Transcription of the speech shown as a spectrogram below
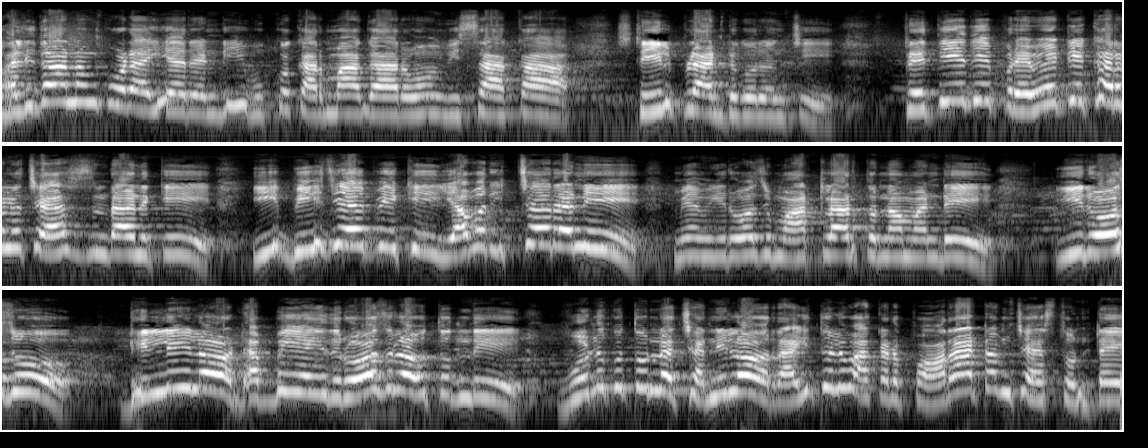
బలిదానం కూడా అయ్యారండి ఈ ఉక్కు కర్మాగారం విశాఖ స్టీల్ ప్లాంట్ గురించి. ప్రతిదీ ప్రైవేటీకరణ చేసడానికి ఈ బీజేపీకి ఎవరు ఇచ్చారని మేము ఈరోజు మాట్లాడుతున్నామండి. ఈరోజు ఢిల్లీలో డెబ్బై ఐదు రోజులు అవుతుంది. వణుకుతున్న చనిలో రైతులు అక్కడ పోరాటం చేస్తుంటే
